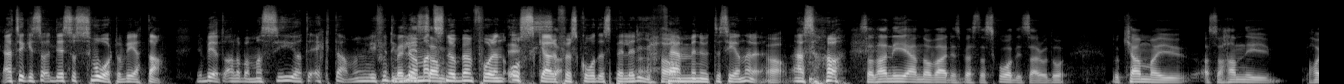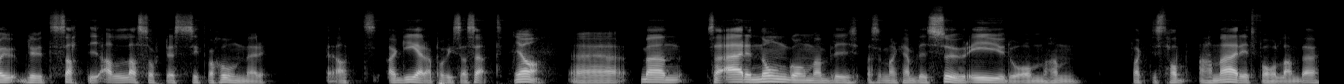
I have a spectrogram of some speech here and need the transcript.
Jag tycker så, det är så svårt att veta. Jag vet, och alla bara, man ser ju att det är äkta. Men vi får inte Men glömma att sam- snubben får en Oscar Exakt. för skådespeleri fem minuter senare. Ja. Alltså, Så att han är en av världens bästa skådisar och då, då kan man ju, alltså han är ju, har ju blivit satt i alla sorters situationer att agera på vissa sätt. Ja. Eh, men så här, är det någon gång man, blir, alltså man kan bli sur är ju då om han faktiskt har, han är i ett förhållande,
